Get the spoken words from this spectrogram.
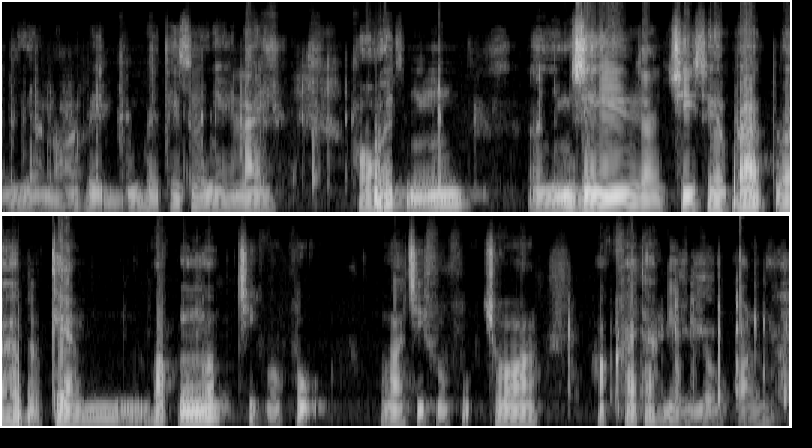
như là nói về đúng về thế giới ngày nay. Hầu hết những à, những gì giải trí xe phát và hấp dẫn kém hoặc ngu ngốc chỉ phục vụ và chỉ phục vụ cho hoặc khai thác điểm yếu của con người.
